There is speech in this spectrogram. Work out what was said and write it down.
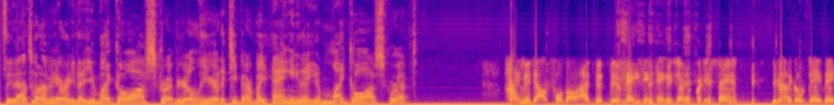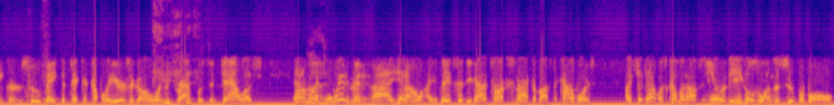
see, that's what I'm hearing. That you might go off script. You're gonna you're gonna keep everybody hanging. That you might go off script. Highly doubtful, though. I, the, the amazing thing is everybody's saying you got to go Dave Akers, who made the pick a couple of years ago when the draft was in Dallas. And I'm Right. like, well, wait a minute. Uh, you know, they said you got to talk smack about the Cowboys. I said that was coming off the year where the Eagles won the Super Bowl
